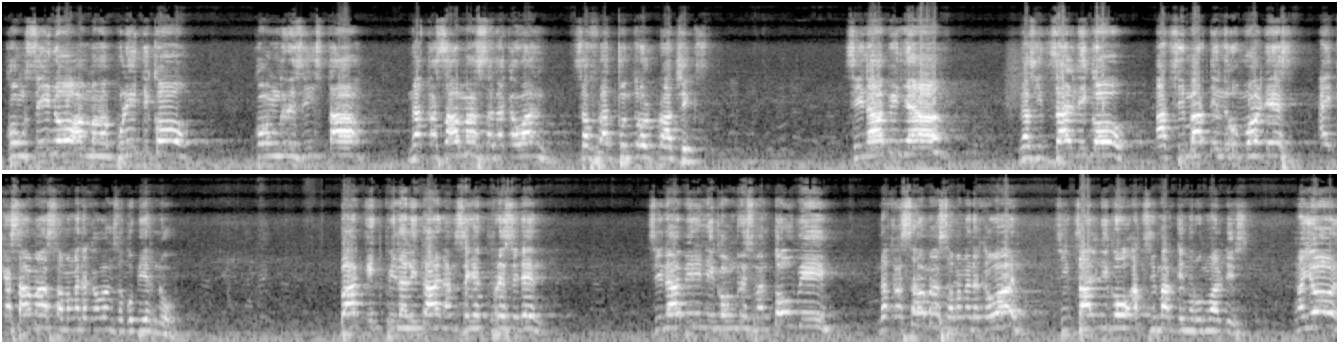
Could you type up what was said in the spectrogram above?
kung sino ang mga politiko, kongresista na kasama sa nakawan sa flood control projects. Sinabi niya na si Zaldico at si Martin Romualdez ay kasama sa mga nakawan sa gobyerno. Bakit pinalitan ang Senate President? Sinabi rin ni Congressman Toby na kasama sa mga nakawan si Zaldico at si Martin Romualdez. Ngayon,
